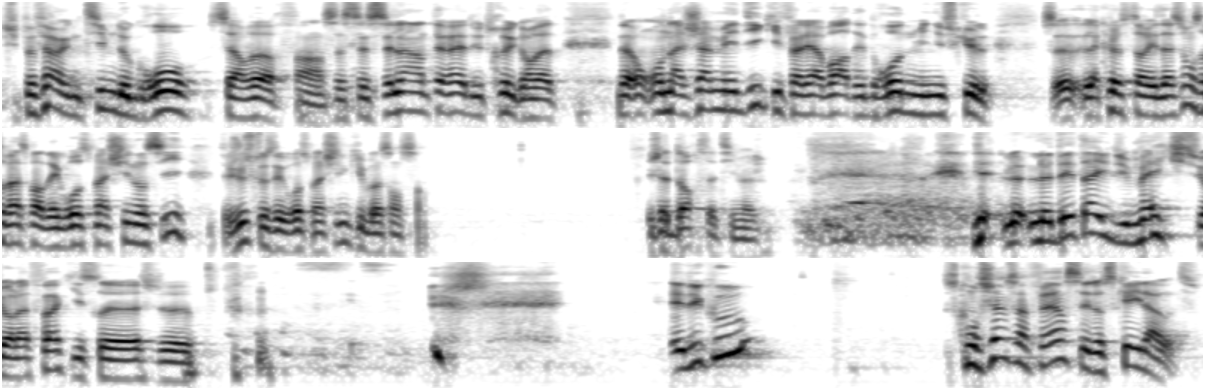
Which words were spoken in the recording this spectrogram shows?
tu peux faire une team de gros serveurs. Enfin, c'est l'intérêt du truc. En fait, on n'a jamais dit qu'il fallait avoir des drones minuscules. La clusterisation, ça passe par des grosses machines aussi. C'est juste que c'est grosses machines qui bossent ensemble. J'adore cette image. Le, détail du mec sur la fin qui se... Et du coup, ce qu'on cherche à faire, c'est le scale out.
